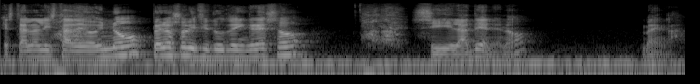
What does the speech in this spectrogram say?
Está en la lista de hoy no Pero solicitud de ingreso Sí la tiene, ¿no? Venga.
